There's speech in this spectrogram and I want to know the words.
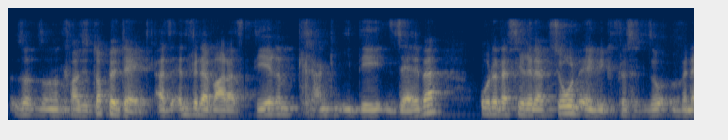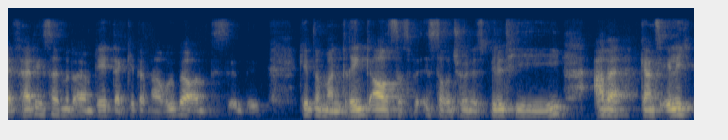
so, so quasi Doppeldate, also entweder war das deren kranke Idee selber oder dass die Redaktion irgendwie geflüstert, so, wenn ihr fertig seid mit eurem Date, dann geht doch mal rüber und gebt doch mal einen Drink aus, das ist doch ein schönes Bild, hihihi. Aber ganz ehrlich,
